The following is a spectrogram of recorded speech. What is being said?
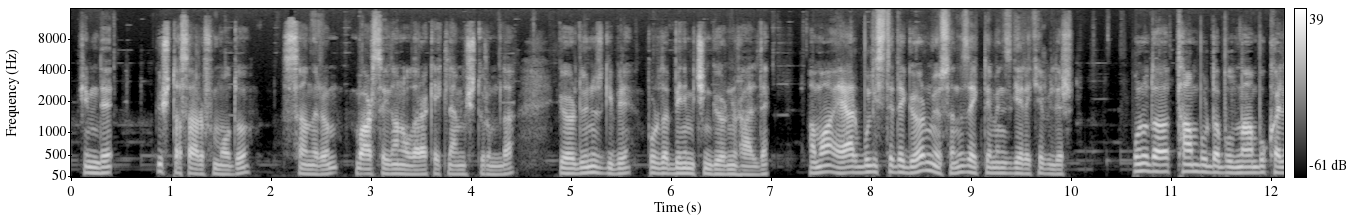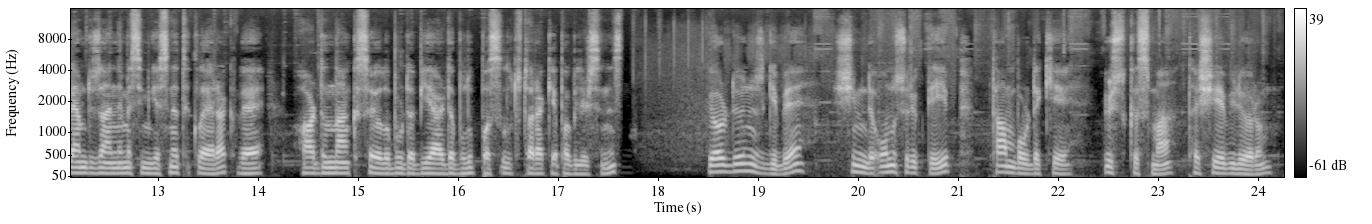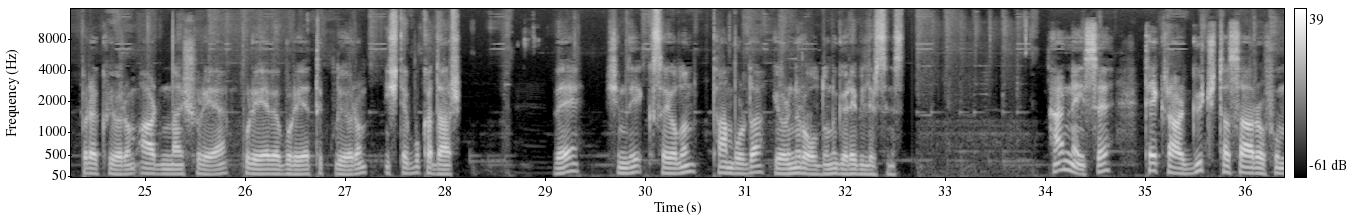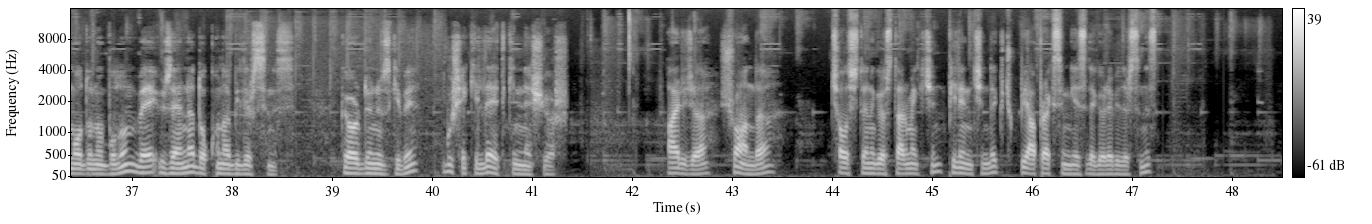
Şimdi güç tasarrufu modu sanırım varsayılan olarak eklenmiş durumda. Gördüğünüz gibi burada benim için görünür halde. Ama eğer bu listede görmüyorsanız eklemeniz gerekebilir. Bunu da tam burada bulunan bu kalem düzenleme simgesine tıklayarak ve ardından kısa yolu burada bir yerde bulup basılı tutarak yapabilirsiniz. Gördüğünüz gibi şimdi onu sürükleyip tam buradaki üst kısma taşıyabiliyorum. Bırakıyorum ardından şuraya, buraya ve buraya tıklıyorum. İşte bu kadar. Ve şimdi kısa yolun tam burada görünür olduğunu görebilirsiniz. Her neyse tekrar güç tasarrufu modunu bulun ve üzerine dokunabilirsiniz. Gördüğünüz gibi bu şekilde etkinleşiyor. Ayrıca şu anda çalıştığını göstermek için pilin içinde küçük bir yaprak simgesi de görebilirsiniz.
